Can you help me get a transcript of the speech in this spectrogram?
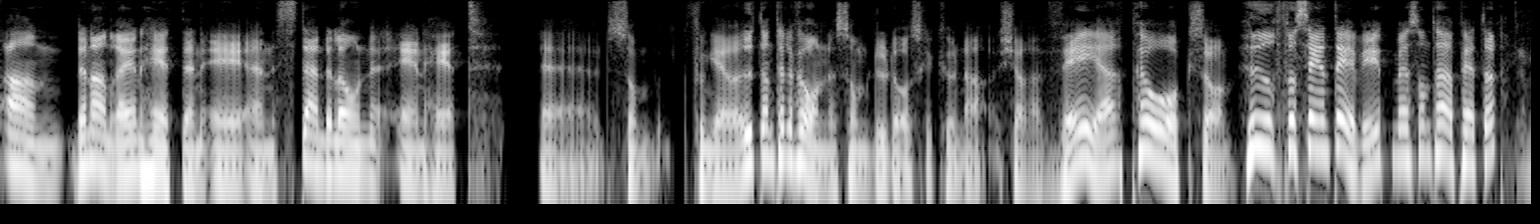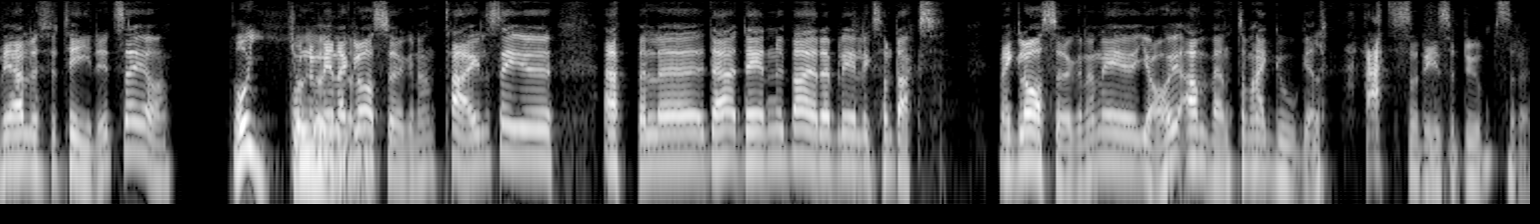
an den andra enheten är en standalone enhet som fungerar utan telefon som du då ska kunna köra VR på också. Hur för sent är vi med sånt här Peter? Vi är alldeles för tidigt säger jag. Oj! Om du menar glasögonen. Tiles är ju Apple. Eh, det, det, nu börjar det bli liksom dags. Men glasögonen är ju, jag har ju använt de här Google. alltså det är så dumt. Så det.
